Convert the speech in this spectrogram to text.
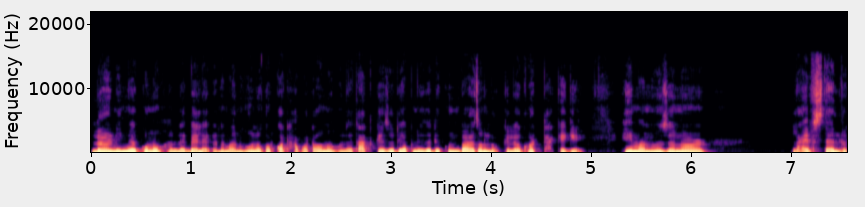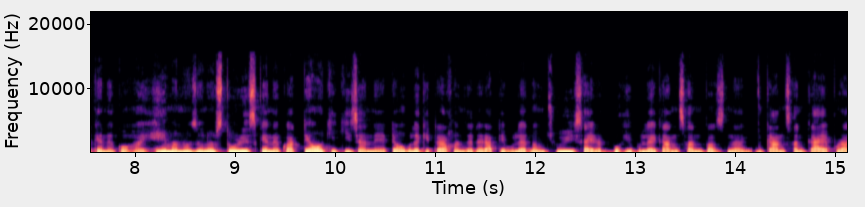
লাৰ্ণিং একো নহ'লে বেলেগ এটা মানুহৰ লগত কথা পতাও নহ'লে তাতকৈ যদি আপুনি যদি কোনোবা এজন লোকেলৰ ঘৰত থাকেগৈ সেই মানুহজনৰ লাইফষ্টাইলটো কেনেকুৱা হয় সেই মানুহজনৰ ষ্টৰিজ কেনেকুৱা তেওঁ কি কি জানে তেওঁ বোলে গীটাৰখন জানে ৰাতি বোলে একদম জুই ছাইডত বহি বোলে গান চান বাজনা গান চান গাই পূৰা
